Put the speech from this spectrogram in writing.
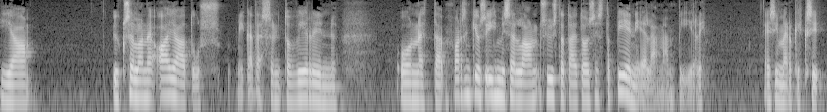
Ja yksi sellainen ajatus, mikä tässä nyt on virinnyt, on, että varsinkin jos ihmisellä on syystä tai toisesta pieni elämänpiiri – esimerkiksi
